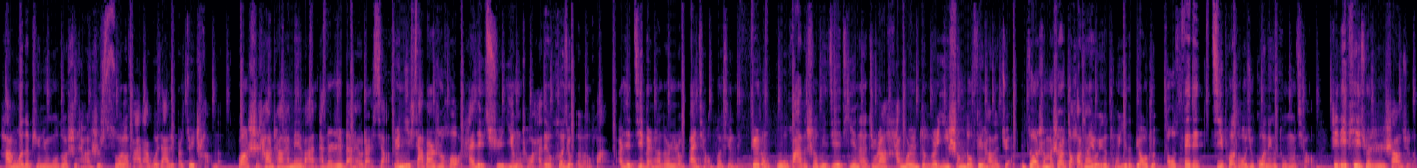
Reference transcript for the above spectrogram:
韩国的平均工作时长是所有发达国家里边最长的，光时长长还没完，它跟日本还有点像，就是你下班之后还得去应酬，还得有喝酒的文化，而且基本上都是那种半强迫性质。这种固化的社会阶梯呢，就让韩国人整个一生都非常的卷，你做什么事儿都好像有一个统一的标准，都非。得挤破头去过那个独木桥，GDP 确实是上去了，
